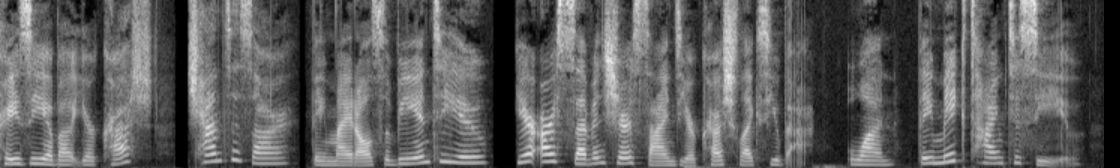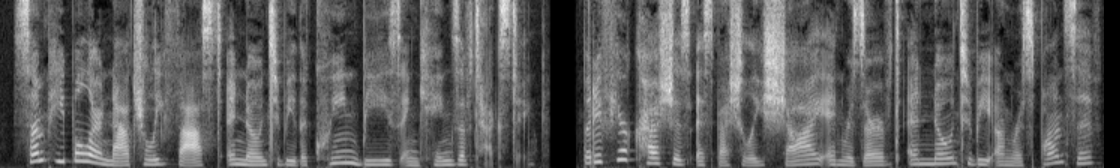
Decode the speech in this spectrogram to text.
Crazy about your crush? Chances are they might also be into you. Here are seven sure signs your crush likes you back. 1. They make time to see you. Some people are naturally fast and known to be the queen bees and kings of texting. But if your crush is especially shy and reserved and known to be unresponsive,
